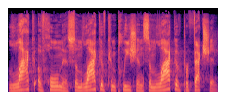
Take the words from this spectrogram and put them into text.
lack of wholeness, some lack of completion, some lack of perfection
